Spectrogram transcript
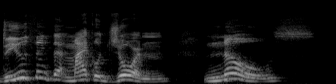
Do you think that Michael Jordan knows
